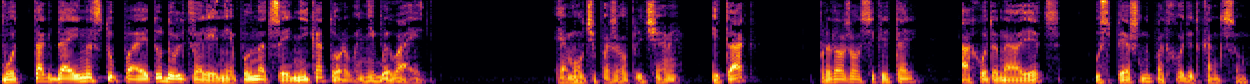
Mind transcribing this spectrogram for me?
вот тогда и наступает удовлетворение, полноценней которого не бывает. Я молча пожал плечами. Итак, продолжал секретарь, охота на овец успешно подходит к концу.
